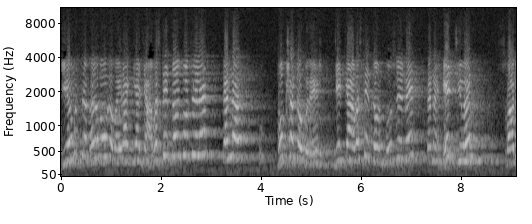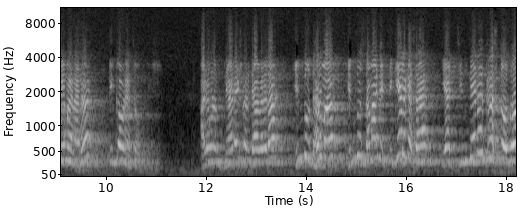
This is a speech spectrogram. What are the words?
यमत्र फलभोग वैराग्याच्या अवस्थेत जाऊन पोहोचलेले त्यांना मोक्षाचा उपदेश जे त्या अवस्थेत जाऊन पोहोचले नाहीत त्यांना हेच जीवन स्वाभिमानानं टिकवण्याचा उपदेश. आणि म्हणून ज्ञानेश्वर ज्या वेळेला हिंदू धर्म हिंदू समाज टिकेल कसा या चिंतेनं ग्रस्त होतो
